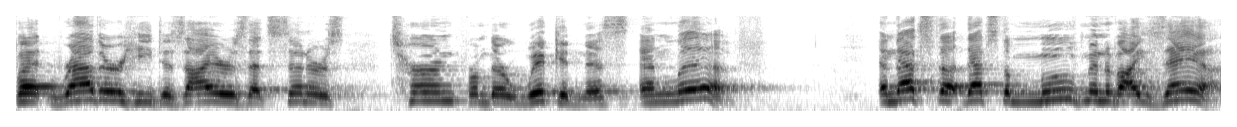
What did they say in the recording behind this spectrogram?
but rather he desires that sinners turn from their wickedness and live. And that's the, that's the movement of Isaiah.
